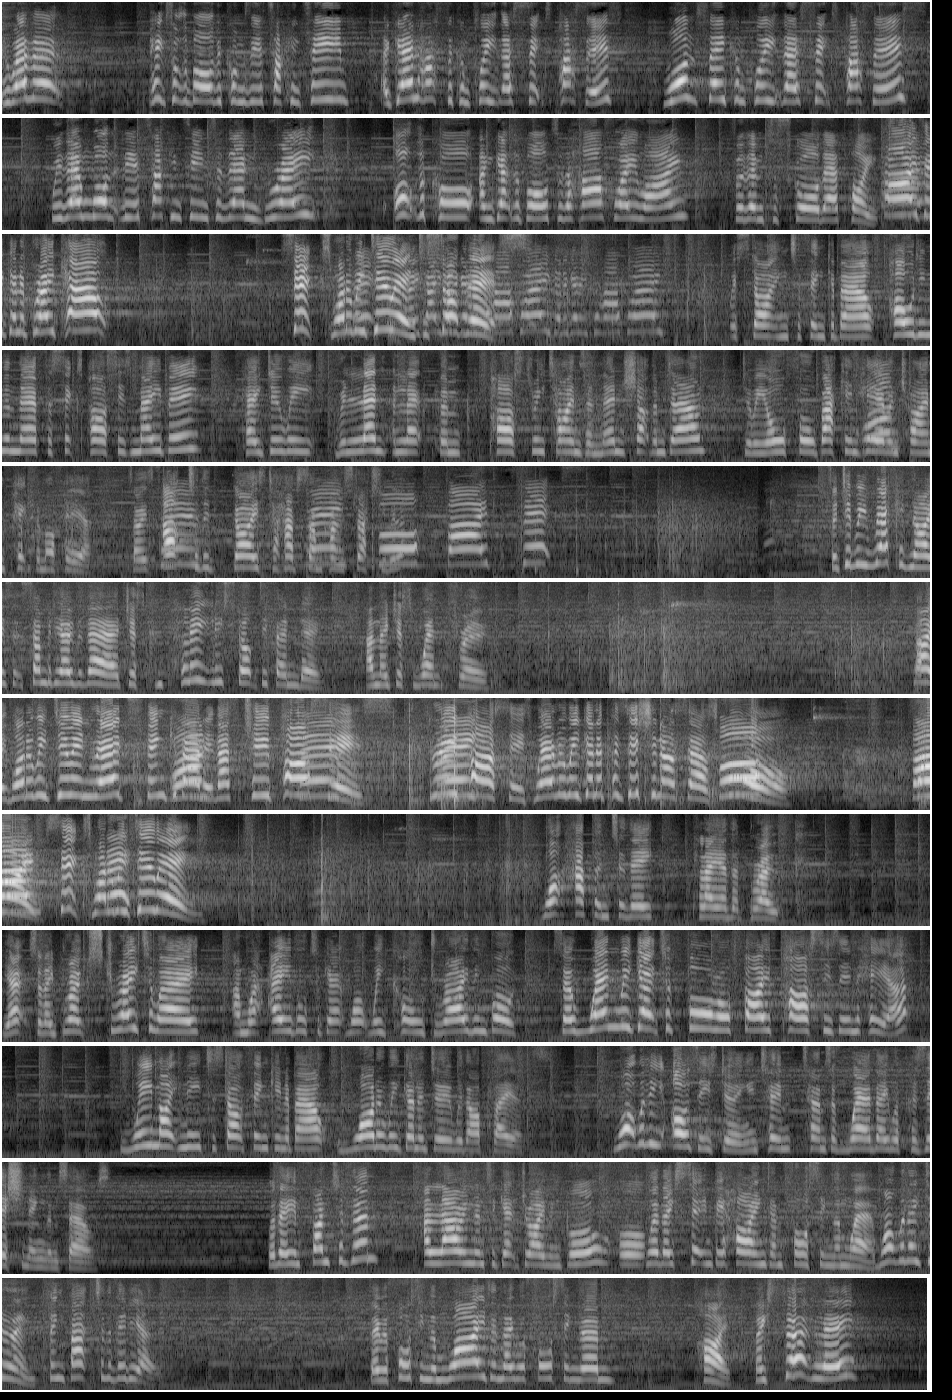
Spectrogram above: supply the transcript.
whoever picks up the ball becomes the attacking team. Again, has to complete their six passes. Once they complete their six passes, we then want the attacking team to then break up the court and get the ball to the halfway line for them to score their point. Five, they're going to break out. Six, what are we doing to stop this? Halfway, gotta get it to halfway. We're starting to think about holding them there for six passes maybe. Okay, do we relent and let them pass three times and then shut them down? Do we all fall back in here One, and try and pick them off here? So it's two, up to the guys to have some Three, kind of strategy. Four, five, six. So did we recognise that somebody over there just completely stopped defending and they just went through? Right, what are we doing, Reds? Think about it. That's two passes. Three, three, passes. Where are we going to position ourselves? Four, Four, Five, five, six. What six. are we doing? What happened to the player that broke? Yeah, so they broke straight away and were able to get what we call driving ball. So when we get to four or five passes in here, we might need to start thinking about what are we going to do with our players? What were the Aussies doing in term, terms of where they were positioning themselves? Were they in front of them, allowing them to get driving ball, or were they sitting behind and forcing them where? What were they doing? Think back to the video. They were forcing them wide and they were forcing them high. They certainly,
